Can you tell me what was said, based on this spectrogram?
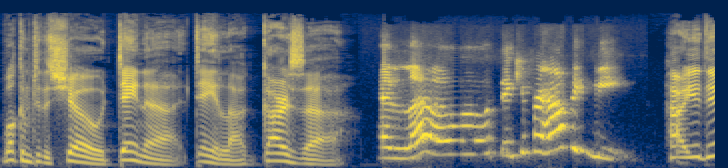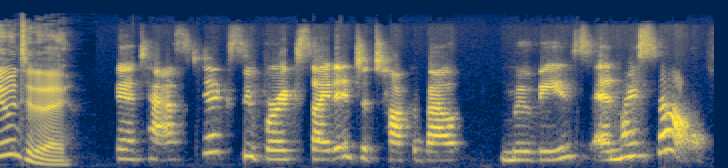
Welcome to the show, Dana de la Garza. Hello. Thank you for having me. How are you doing today? Fantastic. Super excited to talk about movies and myself.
